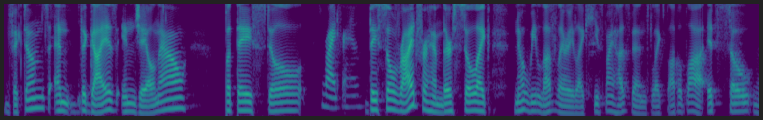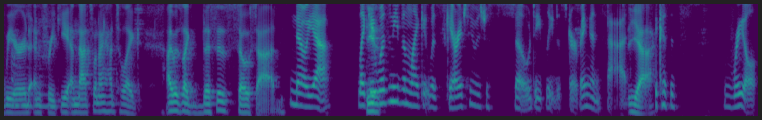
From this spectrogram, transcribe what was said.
victims, and the guy is in jail now, but they still Ride for him. they still ride for him. They're still like, no, we love Larry. Like he's my husband. Like blah blah blah. It's so weird my and freaky, and that's when I had to like. I was like, this is so sad. No, yeah. Like These- it wasn't even like it was scary to me. It was just so deeply disturbing and sad. Yeah. Because it's real.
